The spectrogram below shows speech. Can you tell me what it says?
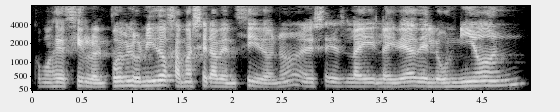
¿cómo decirlo? El pueblo unido jamás será vencido, ¿no? Es, es la, la, idea de la unión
